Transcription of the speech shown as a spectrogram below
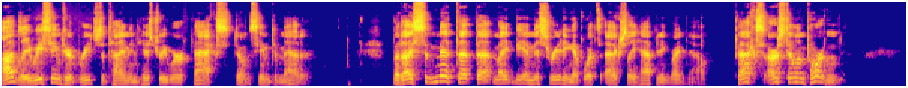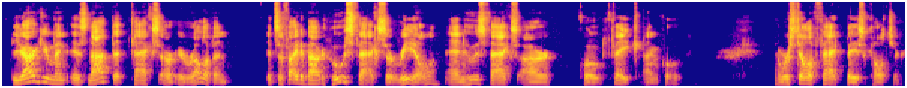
Oddly, we seem to have reached a time in history where facts don't seem to matter. But I submit that that might be a misreading of what's actually happening right now. Facts are still important. The argument is not that facts are irrelevant, it's a fight about whose facts are real and whose facts are, quote, fake, unquote. And we're still a fact based culture.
